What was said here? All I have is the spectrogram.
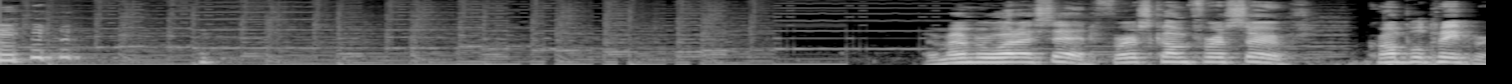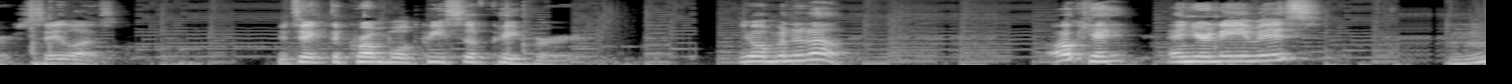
it. Remember what I said. First come, first serve. Crumpled paper. Say less. You take the crumpled piece of paper. You open it up. Okay, and your name is? Hmm?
